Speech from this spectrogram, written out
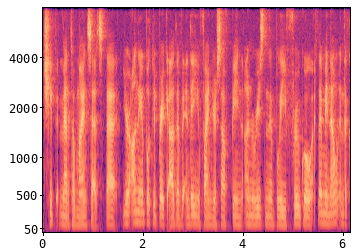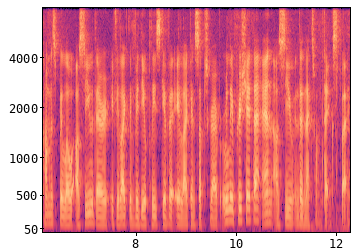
cheap mental mindsets that you're unable to break out of and then you find yourself being unreasonably frugal? Let me know in the comments below. I'll see you there. If you like the video, please give it a like and subscribe. Really appreciate that, and I'll see you in the next one. Thanks. Bye.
